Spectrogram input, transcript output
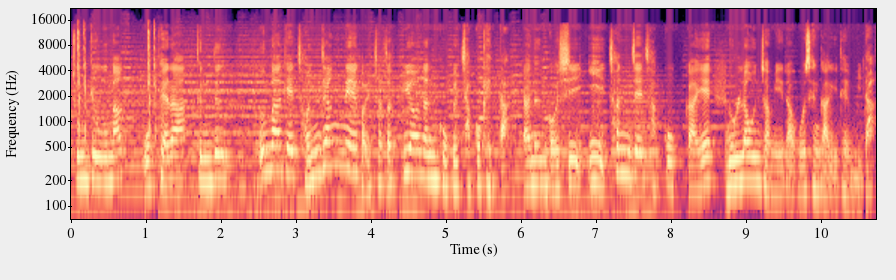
종교음악, 오페라 등등 음악의 전 장르에 걸쳐서 뛰어난 곡을 작곡했다라는 것이 이 천재 작곡가의 놀라운 점이라고 생각이 됩니다.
